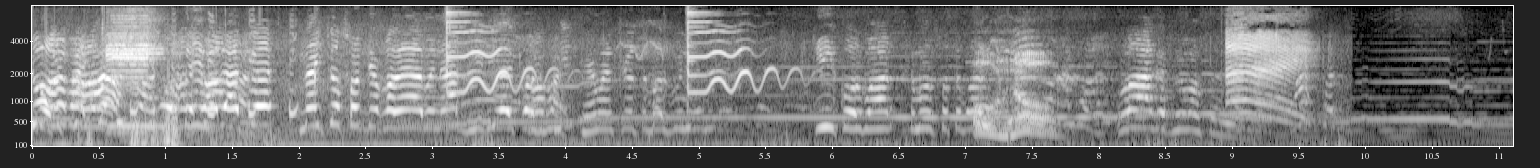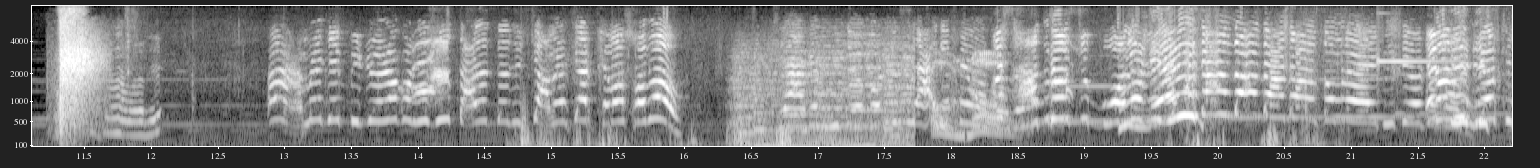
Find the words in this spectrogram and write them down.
চল ভাই করতেই হবে আজকে নাই তো সহ্য করা যাবে না ভিডিও করব ফেমাস হতে পারব না। কি করব ফেমাস হতে পারব ও নো ও আগে ফেমাস হবে আমারে আমরা যে ভিডিওটা করেছি তাদের দিচ্ছি আমরা কি আর ফেমাস হব? যে আগে ভিডিও করেছে আগে ফেমাস সাধু কিছু বলো দাও দাও দাও দাও তোমরা এই ভিডিওটা ভিডিও কিছু করিয়ে সাধু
